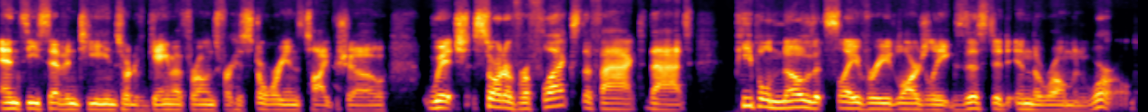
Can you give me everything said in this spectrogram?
NC 17 sort of Game of Thrones for historians type show, which sort of reflects the fact that people know that slavery largely existed in the Roman world.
